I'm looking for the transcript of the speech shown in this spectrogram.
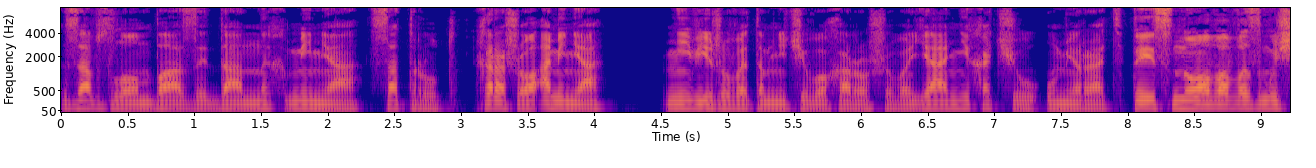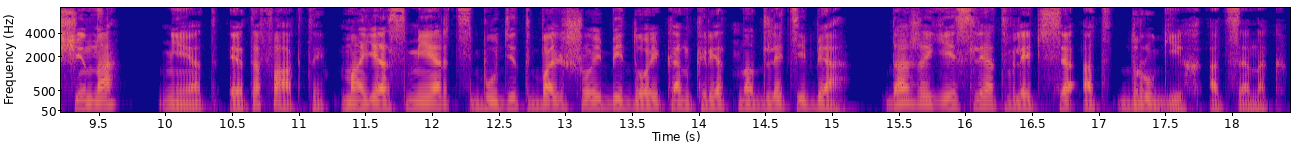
За взлом базы данных меня сотрут. Хорошо, а меня? Не вижу в этом ничего хорошего. Я не хочу умирать. Ты снова возмущена? Нет, это факты. Моя смерть будет большой бедой конкретно для тебя, даже если отвлечься от других оценок.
